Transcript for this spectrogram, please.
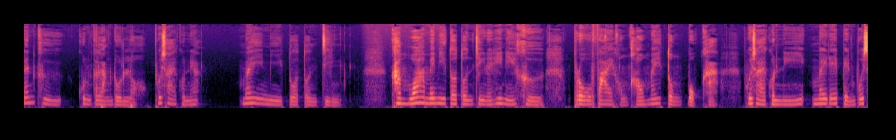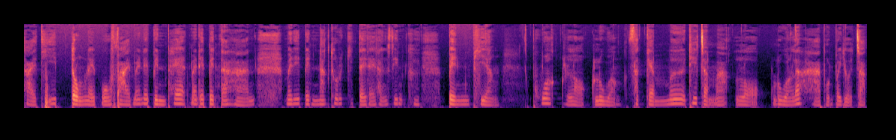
นั่นคือคุณกำลังโดนหลอก ผู้ชายคนเนี้ไม่มีตัวตนจริง คำว่าไม่มีตัวตนจริงในที่นี้คือโปรไฟล์ของเขาไม่ตรงปกค่ะ ผู้ชายคนนี้ไม่ได้เป็นผู้ชายที่ตรงในโปรไฟล์ ไม่ได้เป็นแพทย์ ไม่ได้เป็นทหาร ไม่ได้เป็นนักธุรกิจใดๆทั้งสิ้นคือเป็นเพียง พวกหลอกลวงสแกมเมอร์ที่จะมาหลอกลวงและหาผลประโยชน์จาก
